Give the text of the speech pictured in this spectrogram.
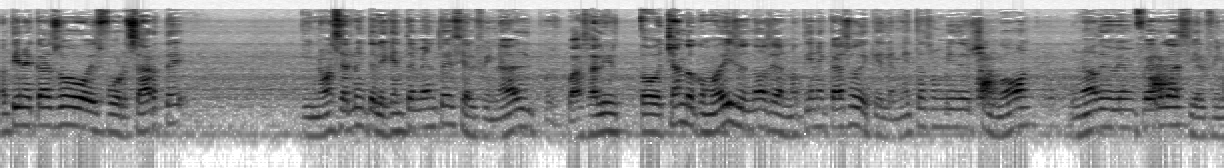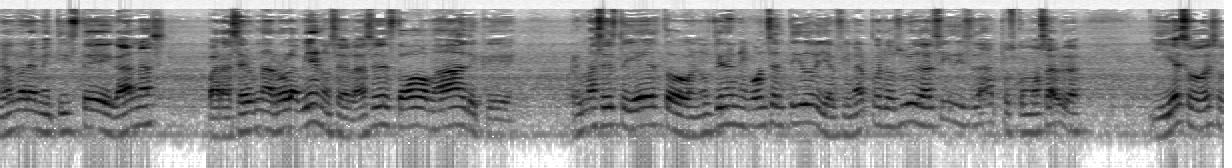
no tiene caso esforzarte y no hacerlo inteligentemente si al final va a salir todo echando como dices, ¿no? O sea, no tiene caso de que le metas un video chingón, un audio bien fergas y al final no le metiste ganas para hacer una rola bien, o sea, la haces todo mal de que rimas esto y esto, no tiene ningún sentido y al final pues lo subes así, dices, ah, pues como salga. Y eso, eso,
